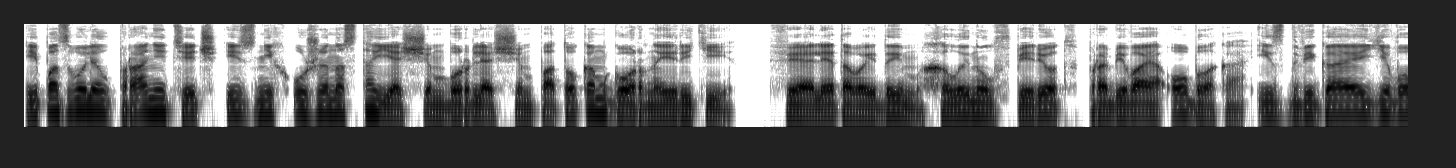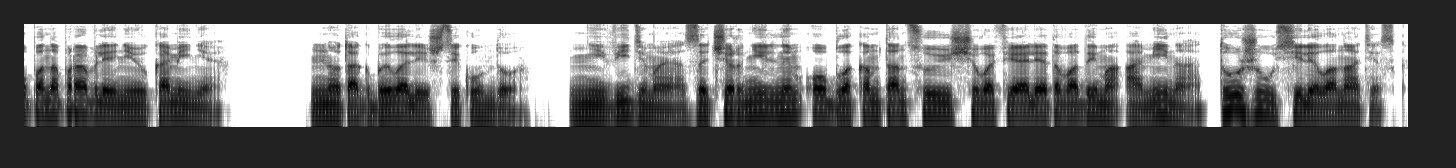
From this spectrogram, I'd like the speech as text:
и позволил пране течь из них уже настоящим бурлящим потоком горной реки. Фиолетовый дым хлынул вперед, пробивая облако и сдвигая его по направлению к камине. Но так было лишь секунду. Невидимая за чернильным облаком танцующего фиолетового дыма Амина тоже усилила натиск,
